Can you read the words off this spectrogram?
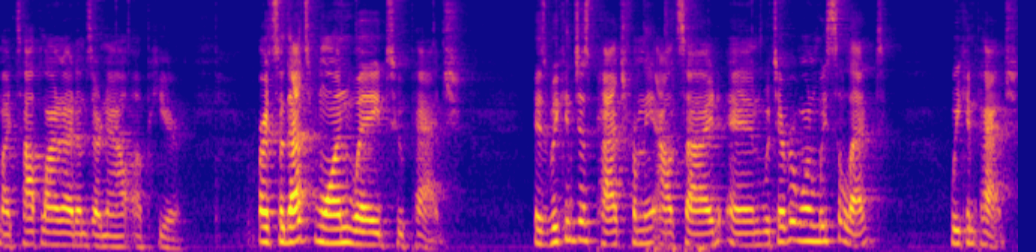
My top line items are now up here. All right, so that's one way to patch is we can just patch from the outside and whichever one we select, we can patch.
